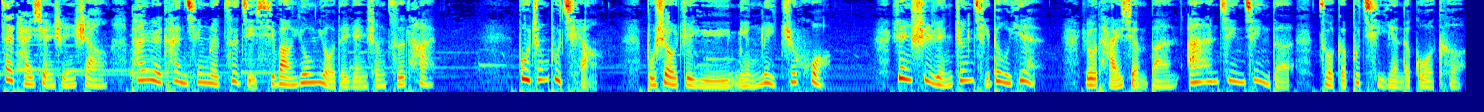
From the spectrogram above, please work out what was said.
在苔藓身上，潘瑞看清了自己希望拥有的人生姿态：不争不抢，不受制于名利之祸，任世人争奇斗艳，如苔藓般安安静静的做个不起眼的过客。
